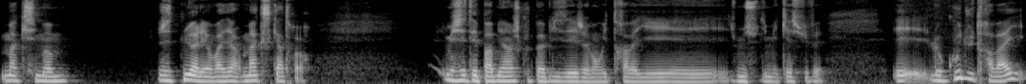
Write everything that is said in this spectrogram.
maximum. J'ai tenu, allez, on va dire max 4 heures. Mais j'étais pas bien, je culpabilisais, j'avais envie de travailler, et je me suis dit, mais qu'est-ce que tu fais? Et le goût du travail,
